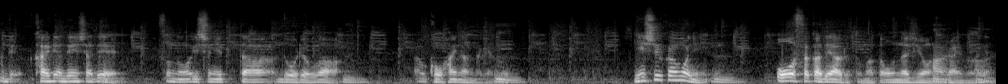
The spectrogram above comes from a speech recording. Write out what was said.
うん。で帰りの電車で、うん。その一緒に行った同僚がう、ん。後輩なんだけど、うん。2週間後にうん大阪であるとまた同じようなライブがね、はいはい。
